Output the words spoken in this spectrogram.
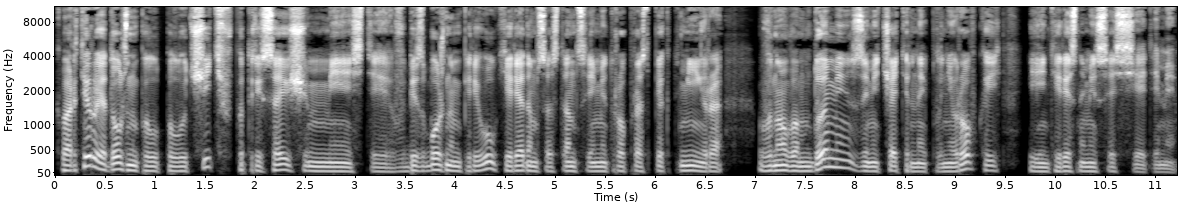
Квартиру я должен был получить в потрясающем месте, в безбожном переулке рядом со станцией метро «Проспект Мира», в новом доме с замечательной планировкой и интересными соседями.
